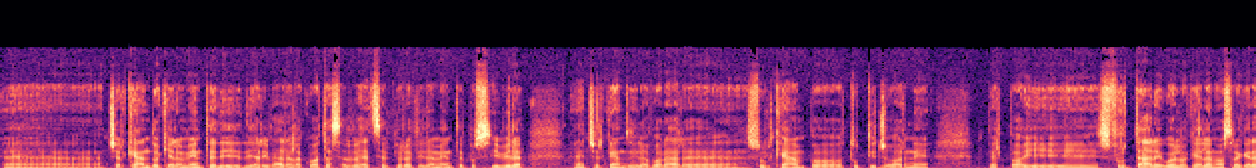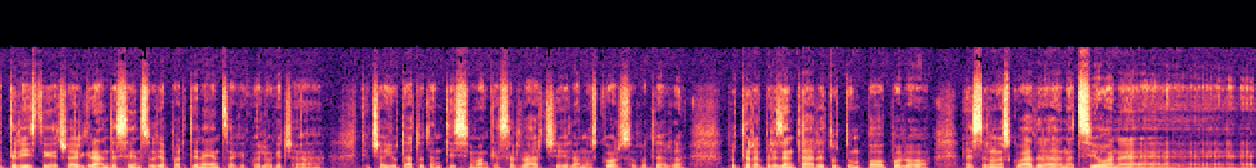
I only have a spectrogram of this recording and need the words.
eh, cercando chiaramente di, di, arrivare alla quota salvezza il più rapidamente possibile, eh, cercando di lavorare sul campo tutti i giorni per poi sfruttare quello che è la nostra caratteristica, cioè il grande senso di appartenenza, che è quello che ci ha, che ci ha aiutato tantissimo anche a salvarci l'anno scorso, poter, poter, rappresentare tutto un popolo, essere una squadra nazione, è,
